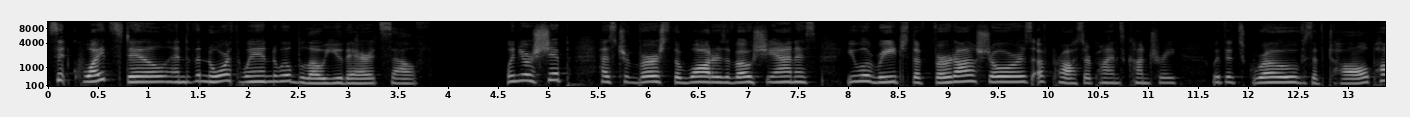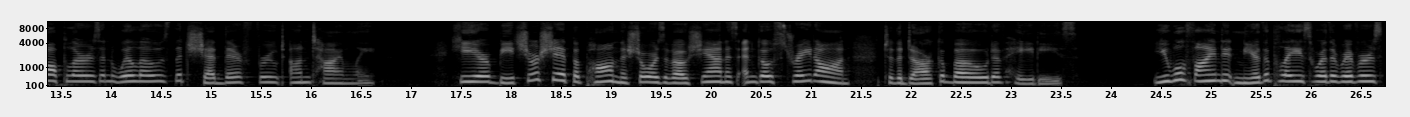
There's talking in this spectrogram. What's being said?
sit quite still, and the north wind will blow you there itself. When your ship has traversed the waters of Oceanus, you will reach the fertile shores of Proserpine's country, with its groves of tall poplars and willows that shed their fruit untimely. Here beach your ship upon the shores of Oceanus and go straight on to the dark abode of Hades. You will find it near the place where the rivers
